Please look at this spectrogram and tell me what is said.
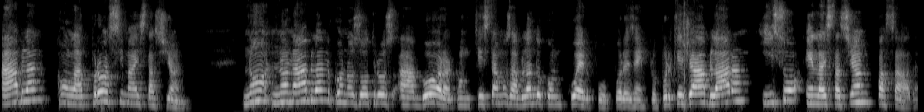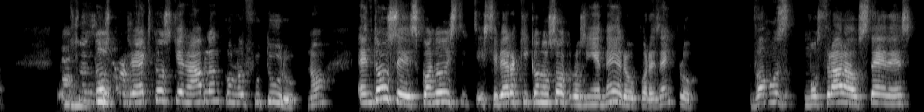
hablan con la próxima estación. No, no hablan con nosotros ahora, con que estamos hablando con cuerpo, por ejemplo, porque ya hablaron eso en la estación pasada. Son dos proyectos que hablan con el futuro, ¿no? Entonces, cuando estiver aquí con nosotros en enero, por ejemplo, vamos a mostrar a ustedes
